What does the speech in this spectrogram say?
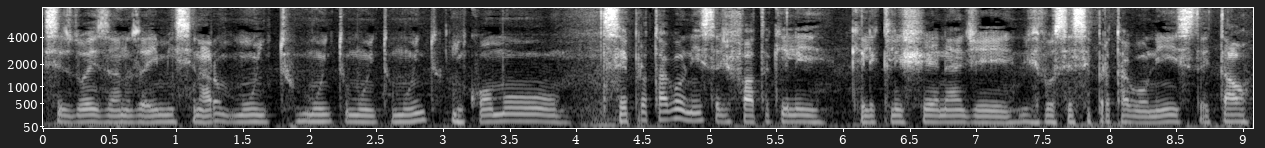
esses dois anos aí me ensinaram muito, muito, muito, muito em como ser protagonista de fato aquele aquele clichê, né, de, de você ser protagonista e tal.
